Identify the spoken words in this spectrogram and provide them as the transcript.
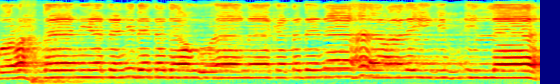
ورهبانية ابتدعوها ما كتبناها عليهم إلا,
